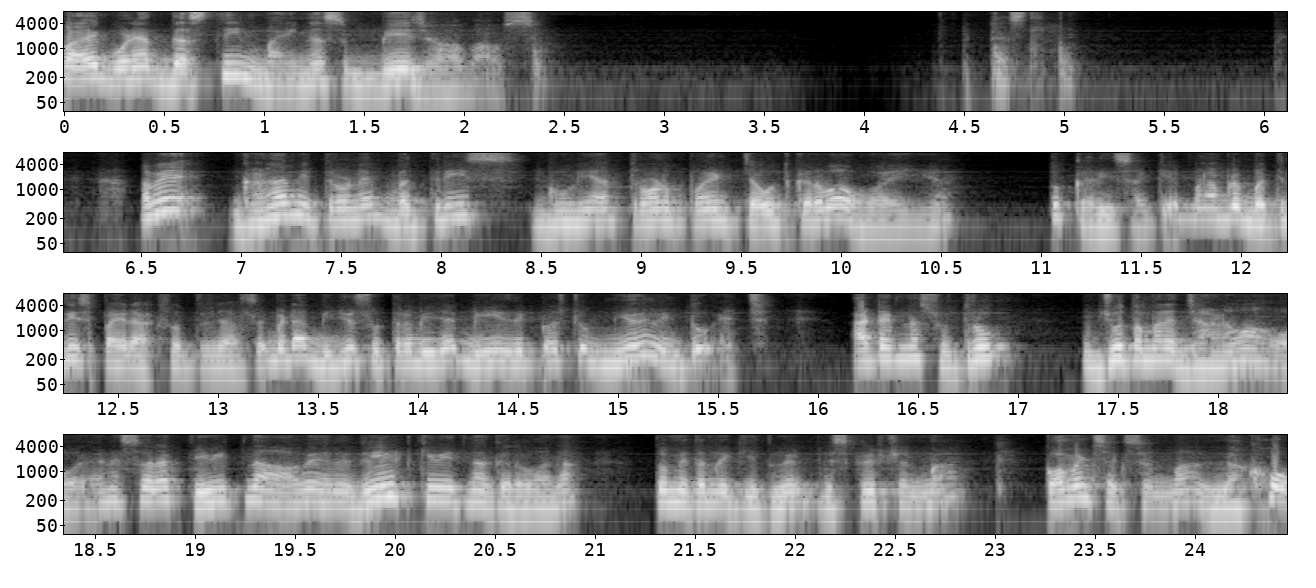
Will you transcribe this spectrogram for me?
પાય ગુણ્યા દસની માઇનસ બે જવાબ આવશે. હવે ઘણા મિત્રોને બત્રીસ ગુણ્યા ત્રણ પોઈન્ટ ચૌદ કરવા હોય અહીંયા, તો કરી શકીએ, પણ આપણે બત્રીસ પાય રાખશો તો ચાલશે. બેટા, બીજું સૂત્ર બીજા B is equals to mu into H આ ટાઈપના સૂત્રો, જો તમારે જાણવા હોય અને સર કેવી રીતના આવે અને રિલેટ કેવી રીતના કરવાના, તો મેં તમને કીધું એ ડિસ્ક્રિપ્શનમાં કોમેન્ટ સેક્શનમાં લખો,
